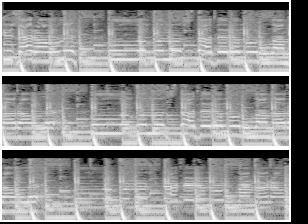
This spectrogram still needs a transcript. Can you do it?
güzəranlı Qulluğunuzdadır nurlanaranlı Qulluğunuzdadır nurlanaranlı Qulluğunuzdadır nurlanaranlı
